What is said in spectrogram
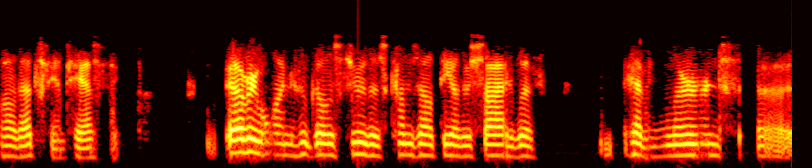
oh, that's fantastic. Everyone who goes through this comes out the other side with having learned uh,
